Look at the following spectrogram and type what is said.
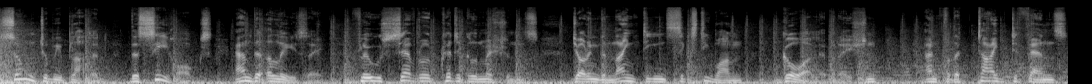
Soon to be blooded, the Seahawks and the Alizé flew several critical missions during the 1961 Goa liberation and for the tight defense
